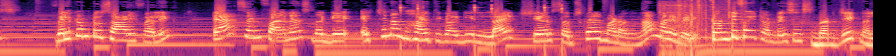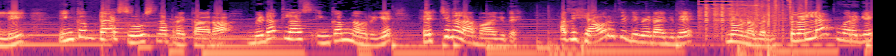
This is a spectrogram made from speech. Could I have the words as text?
Friends welcome to Sai filing tax and finance ಬಗ್ಗೆ ಹೆಚ್ಚಿನ ಮಾಹಿತಿಗಾಗಿ ಲೈಕ್ ಶೇರ್ ಸಬ್ಸ್ಕ್ರೈಬ್ ಮಾಡೋದನ್ನ ಮರಿಬೇಡಿ. ಟ್ವೆಂಟಿ ಫೈವ್ ಟ್ವೆಂಟಿ ಸಿಕ್ಸ್ ಬಡ್ಜೆಟ್ನಲ್ಲಿ ಇನ್ಕಮ್ ಟ್ಯಾಕ್ಸ್ ರೂಲ್ಸ್ನ ಪ್ರಕಾರ ಮಿಡಲ್ ಕ್ಲಾಸ್ ಇನ್ಕಮ್ ನವರಿಗೆ ಹೆಚ್ಚಿನ ಲಾಭ ಆಗಿದೆ. ಅದು ಯಾವ ರೀತಿ ಡಿವೈಡ್ ಆಗಿದೆ? ನೋಡೋಣ ಬನ್ನಿ. ಟ್ವೆಲ್ ಲ್ಯಾಕ್ ವರೆಗೆ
